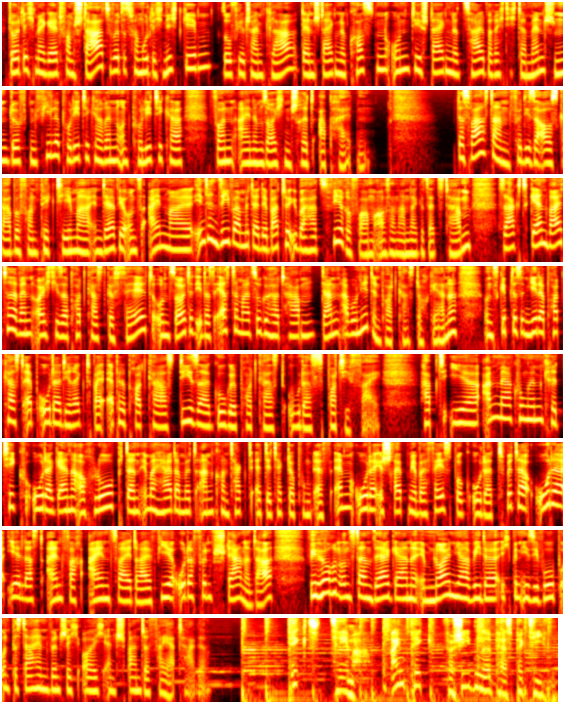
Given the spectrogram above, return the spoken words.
Deutlich mehr Geld vom Staat wird es vermutlich nicht geben, so viel scheint klar, denn steigende Kosten und die steigende Zahl berechtigter Menschen dürften viele Politikerinnen und Politiker von einem solchen Schritt abhalten. Das war's dann für diese Ausgabe von Pick Thema, in der wir uns einmal intensiver mit der Debatte über Hartz-IV-Reform auseinandergesetzt haben. Sagt gern weiter, wenn euch dieser Podcast gefällt und solltet ihr das erste Mal zugehört haben, dann abonniert den Podcast doch gerne. Uns gibt es in jeder Podcast-App oder direkt bei Apple Podcast, dieser Google Podcast oder Spotify. Habt ihr Anmerkungen, Kritik oder gerne auch Lob, dann immer her damit an kontakt.detektor.fm oder ihr schreibt mir bei Facebook oder Twitter oder ihr einfach ein, zwei, drei, vier oder fünf Sterne da. Wir hören uns dann sehr gerne im neuen Jahr wieder. Ich bin Isi Wob und bis dahin wünsche ich euch entspannte Feiertage. Pickt Thema. Ein Pick, verschiedene Perspektiven.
